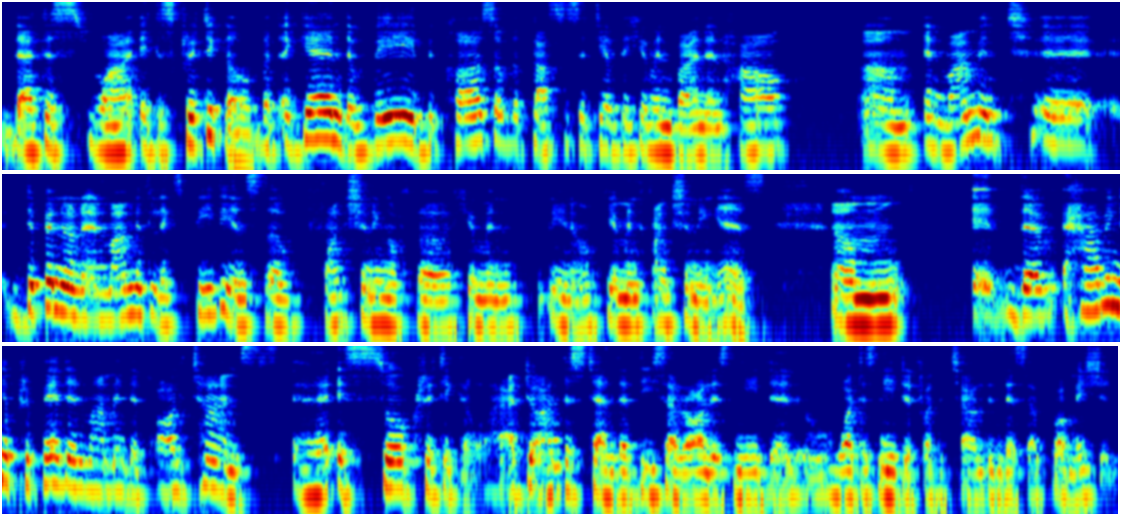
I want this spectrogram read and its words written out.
that is why it is critical. But again, the way, because of the plasticity of the human mind and how um, environment, uh, depending on environmental experience, the functioning of the human, you know, human functioning is. Um, it, the having a prepared environment at all times uh, is so critical. Uh, to understand that these are all is needed what is needed for the child in their self formation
